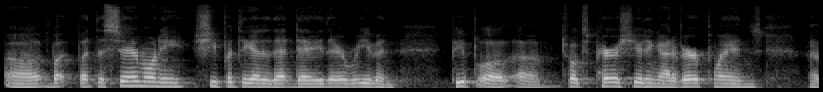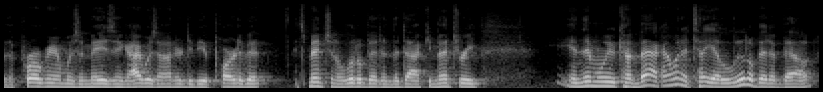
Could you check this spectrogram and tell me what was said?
Uh, but but the ceremony she put together that day, there were even people, uh, folks parachuting out of airplanes. Uh, the program was amazing. I was honored to be a part of it. It's mentioned a little bit in the documentary. And then when we come back, I want to tell you a little bit about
